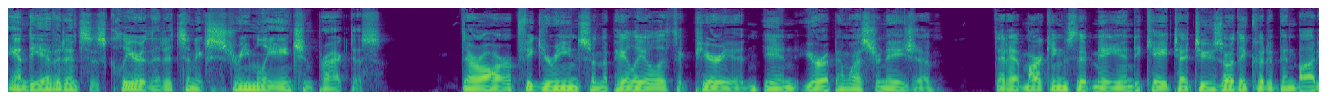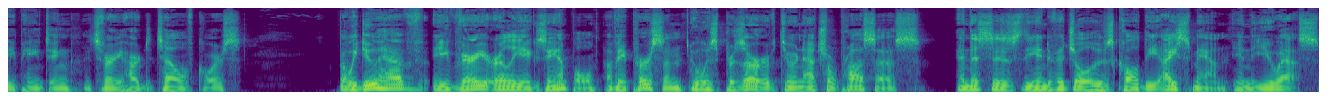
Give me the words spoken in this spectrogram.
and the evidence is clear that it's an extremely ancient practice. There are figurines from the Paleolithic period in Europe and Western Asia that have markings that may indicate tattoos, or they could have been body painting. It's very hard to tell, of course. But we do have a very early example of a person who was preserved through a natural process, and this is the individual who's called the Iceman in the US.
